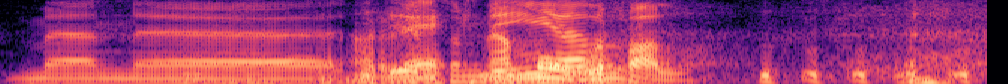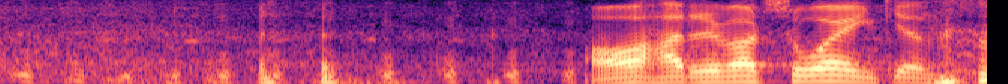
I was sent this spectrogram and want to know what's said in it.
men eh, det är som det är i alla fall. ja, hade det varit så enkelt.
